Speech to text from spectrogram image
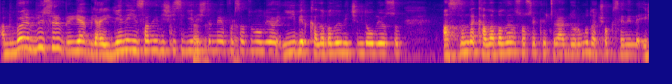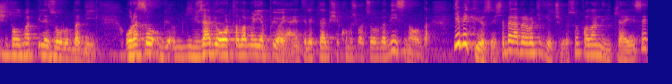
Abi böyle bir sürü ya- ya yeni insan ilişkisi geliştirmeye fırsatın oluyor. İyi bir kalabalığın içinde oluyorsun. Aslında kalabalığın sosyokültürel durumu da çok seninle eşit olmak bile zorunda değil. Orası güzel bir ortalama yapıyor yani entelektüel bir şey konuşmak zorunda değilsin orada. Yemek yiyorsun işte beraber vakit geçiriyorsun falan hikayesi.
